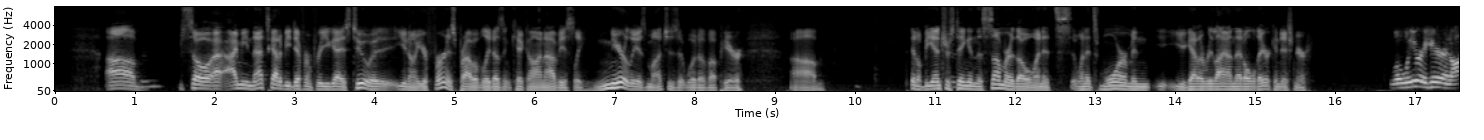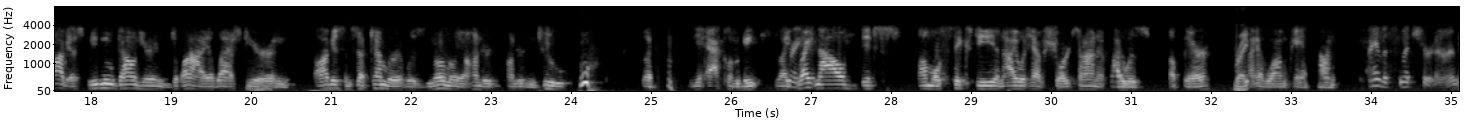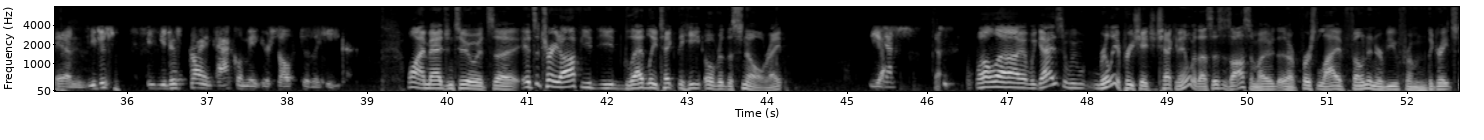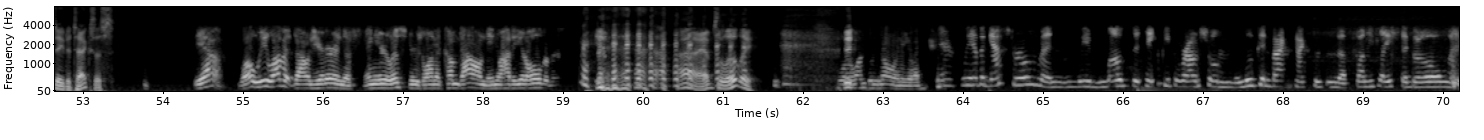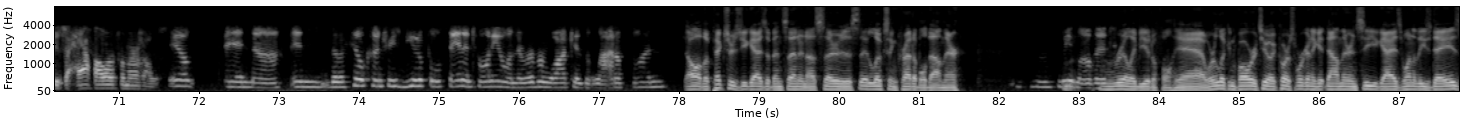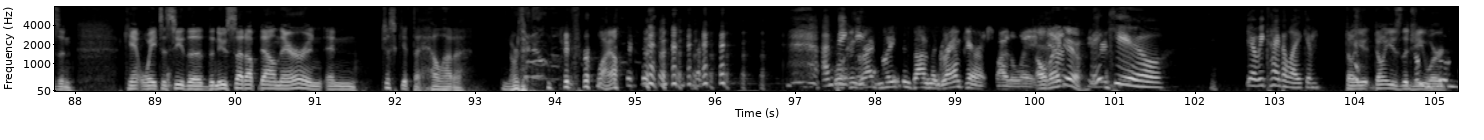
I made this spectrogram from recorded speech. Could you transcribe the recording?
Um, so I I mean that's got to be different for you guys too. Uh, You know, your furnace probably doesn't kick on obviously nearly as much as it would have up here. Um, it'll be interesting in the summer though when it's when it's warm and you, you got to rely on that old air conditioner. Well, we were here in August. We moved down here in July of last year, and August and September it was normally 100, 102. Whew. But you acclimate. Like Right. right. now, it's almost 60, and I would have shorts on if I was up there. Right. I have long pants on, I have a sweatshirt on. and you just you just try and acclimate yourself to the heat. Well, I imagine too. It's a it's a trade off. You'd, you'd gladly take the heat over the snow, right? Yes. Yes. Yeah. Well, uh, we guys, we really appreciate you checking in with us. This is awesome. Uh, Our first live phone interview from the great state of Texas. Yeah. Well, we love it down here, and if any of your listeners want to come down, they know how to get a hold of us. ah, absolutely. Well, Did- the ones we know anyway. Yeah, we have a guest room, and we'd love to take people around, show them Luckenbach, Texas is a fun place to go. And, It's a half hour from our house. you know, and uh, and the hill country's beautiful. San Antonio and the Riverwalk is a lot of fun. Oh, the pictures you guys have been sending us, they're just, it looks incredible down there. We love it. Really beautiful. Yeah, we're looking forward to it. Of course, we're going to get down there and see you guys one of these days, and can't wait to see the, the new setup down there and, and just get the hell out of Northern Illinois for a while. I'm Well, thinking. congratulations on the grandparents, by the way. Oh, thank you. Thank you. Yeah, we kind of like him. Don't you don't use the G word.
